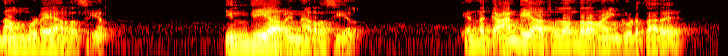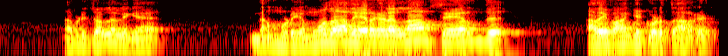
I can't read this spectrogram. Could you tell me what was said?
நம்முடைய அரசியல். இந்தியாவின் அரசியல். என்ன காந்தியா சுதந்திரம் வாங்கி கொடுத்தாரு? அப்படி சொல்லலைங்க. நம்முடைய மூதாதையர்கள் எல்லாம் சேர்ந்து அதை வாங்கி கொடுத்தார்கள்.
